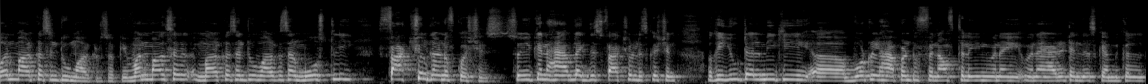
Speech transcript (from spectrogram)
one markers and two markers okay? One markers markers and two markers are mostly factual kind of questions. So you can have like this factual discussion. Okay you tell me ki, uh, what will happen to phenolphthalein when i when i add it in this chemical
